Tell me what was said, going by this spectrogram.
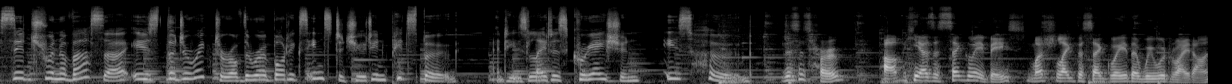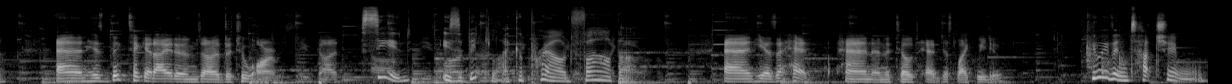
Sid Srinivasa is the director of the Robotics Institute in Pittsburgh, and his latest creation is Herb. This is Herb. Um, he has a Segway base, much like the Segway that we would ride on. And his big ticket items are the two arms. You've got, uh, Sid is a bit like a proud father. And he has a head, a pan and a tilt head, just like we do. You even touch him.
